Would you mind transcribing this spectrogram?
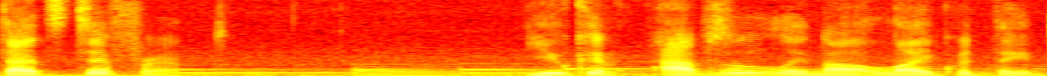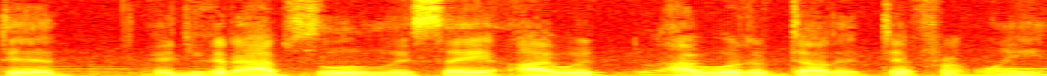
That's different. You can absolutely not like what they did, and you can absolutely say I would I would have done it differently.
